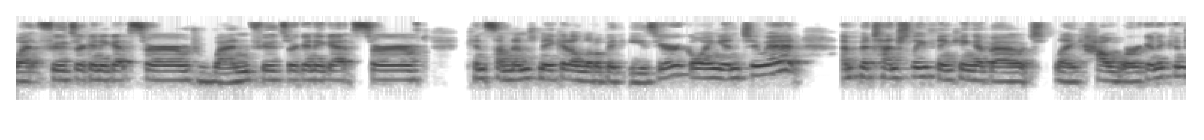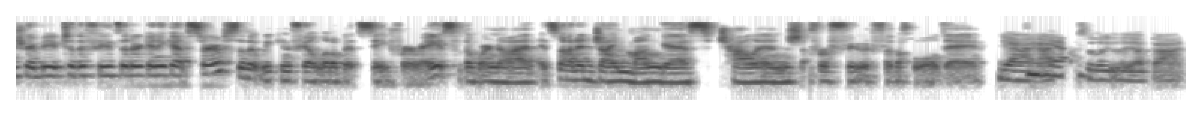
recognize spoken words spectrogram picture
what foods are going to get served, when foods are going to get served, can sometimes make it a little bit easier going into it and potentially thinking about like how we're going to contribute to the foods that are going to get served so that we can feel a little bit safer, right? So that we're not, it's not a gymongous challenge for food for the whole day. Yeah, I yeah. absolutely love that.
